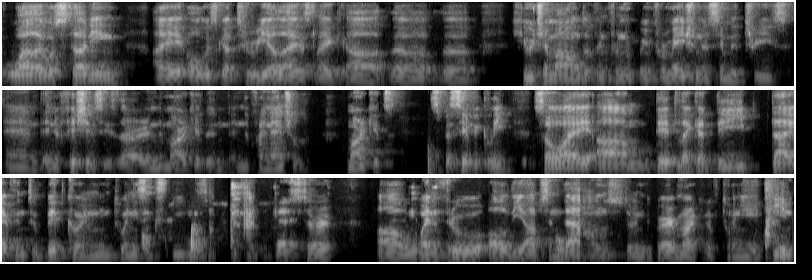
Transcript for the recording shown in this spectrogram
while I was studying, I always got to realize like uh, the the huge amount of inf- information asymmetries and inefficiencies that are in the market and in the financial markets specifically. So I um, did like a deep dive into Bitcoin in 2016. So an investor uh, went through all the ups and downs during the bear market of 2018.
